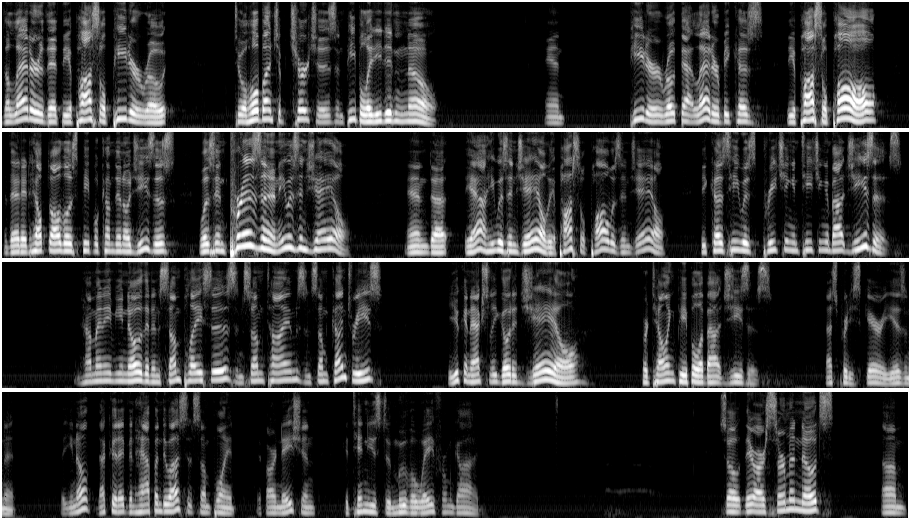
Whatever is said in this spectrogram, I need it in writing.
the letter that the Apostle Peter wrote to a whole bunch of churches and people that he didn't know. And Peter wrote that letter because the Apostle Paul, that had helped all those people come to know Jesus, was in prison. He was in jail. And uh, yeah, he was in jail. The Apostle Paul was in jail because he was preaching and teaching about Jesus. And how many of you know that in some places and sometimes in some countries, you can actually go to jail for telling people about Jesus? That's pretty scary, isn't it? But you know, that could even happen to us at some point if our nation continues to move away from God. So there are sermon notes um,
